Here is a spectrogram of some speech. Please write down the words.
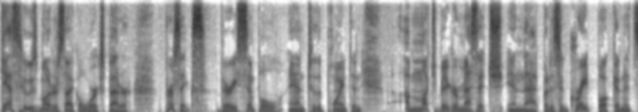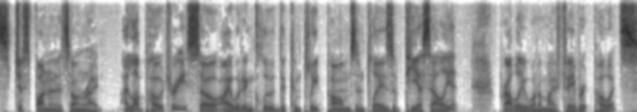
guess whose motorcycle works better? Pirsig's. Very simple and to the point, and a much bigger message in that. But it's a great book and it's just fun in its own right. I love poetry, so I would include the complete poems and plays of T.S. Eliot, probably one of my favorite poets.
